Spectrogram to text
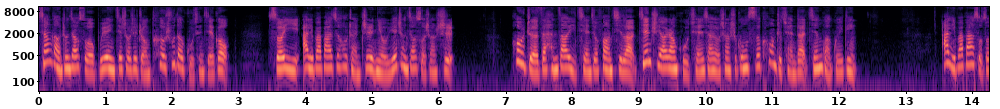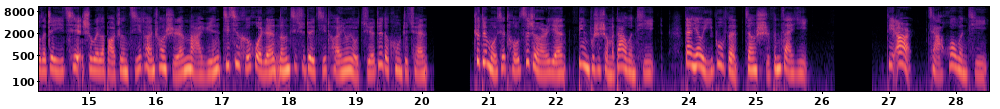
香港证交所不愿意接受这种特殊的股权结构，所以阿里巴巴最后转至纽约证交所上市。后者在很早以前就放弃了坚持要让股权享有上市公司控制权的监管规定。阿里巴巴所做的这一切是为了保证集团创始人马云及其合伙人能继续对集团拥有绝对的控制权。这对某些投资者而言并不是什么大问题，但也有一部分将十分在意。第二，假货问题。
